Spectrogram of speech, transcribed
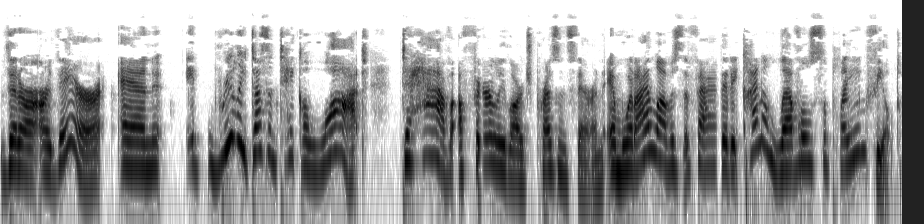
that are, are there and it really doesn't take a lot to have a fairly large presence there. And, and what I love is the fact that it kind of levels the playing field.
